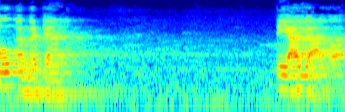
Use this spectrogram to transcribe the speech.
ဘုံဘုံအမတန်တရားရသွား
